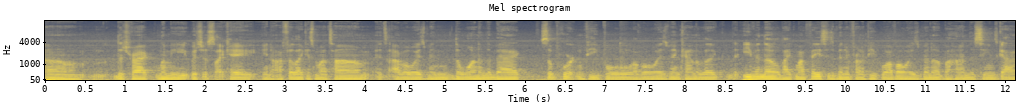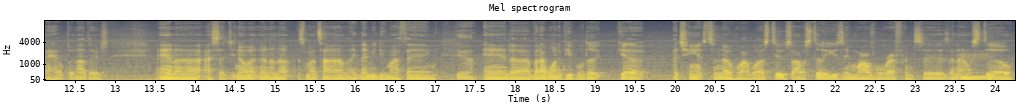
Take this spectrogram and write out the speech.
Um, the track "Let Me Eat" was just like, hey, you know, I feel like it's my time. It's I've always been the one in the back supporting people. I've always been kind of like, even though like my face has been in front of people, I've always been a behind the scenes guy helping others. And uh, I said, you know what? No, no, no. It's my time. Like, let me do my thing. Yeah. And uh, but I wanted people to get a, a chance to know who I was too. So I was still using Marvel references, and I was still,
